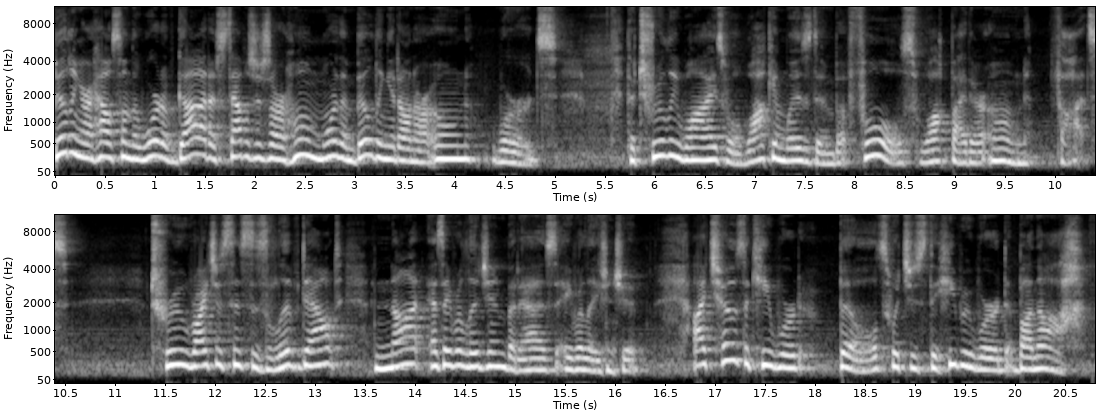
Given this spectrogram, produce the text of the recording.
Building our house on the Word of God establishes our home more than building it on our own words. The truly wise will walk in wisdom, but fools walk by their own thoughts. True righteousness is lived out not as a religion, but as a relationship. I chose the key word builds, which is the Hebrew word banach.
